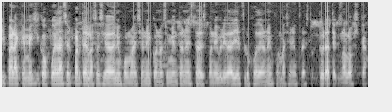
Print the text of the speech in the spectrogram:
Y para que México pueda ser parte de la sociedad de la información y conocimiento necesita disponibilidad y el flujo de una información e infraestructura tecnológica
